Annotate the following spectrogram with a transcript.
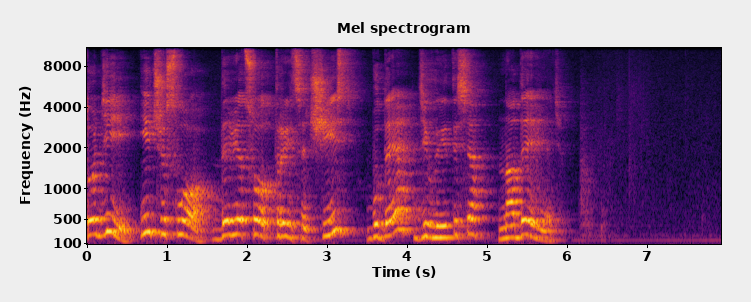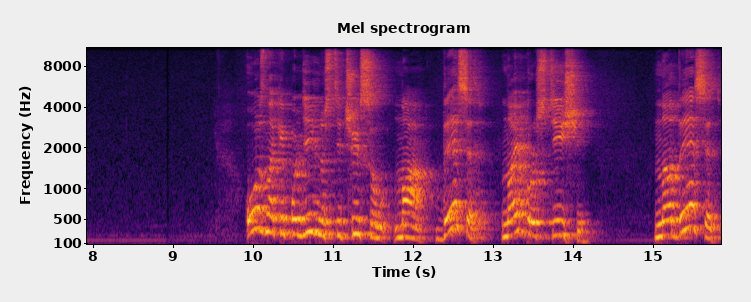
тоді і число 936 буде ділитися на 9. Ознаки подільності чисел на 10 найпростіші. На 10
